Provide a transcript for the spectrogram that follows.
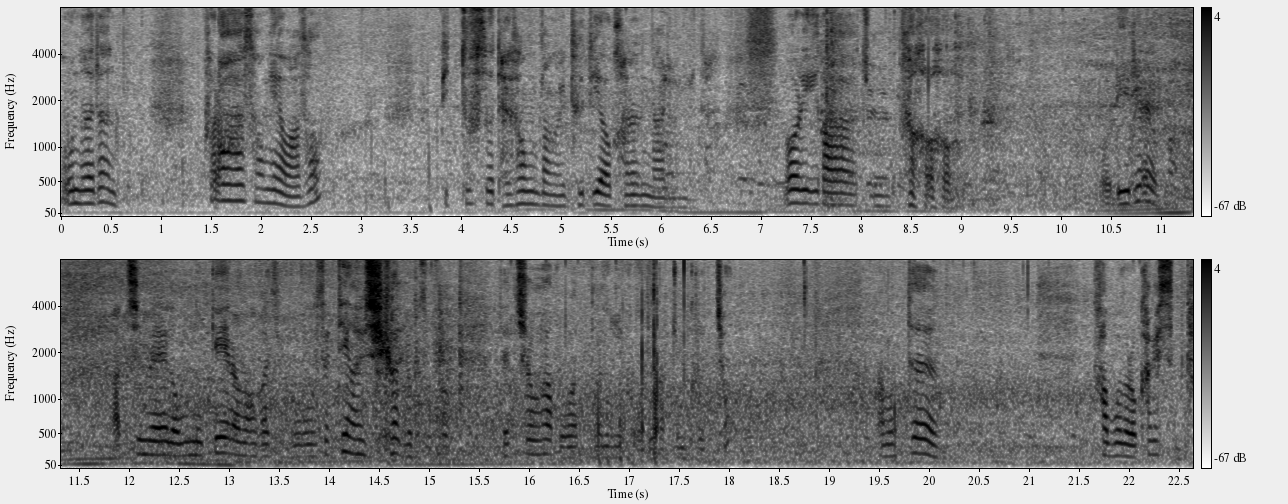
오늘은 프라하성에 와서 비투스 대성당을 드디어 가는 날입니다. 머리가 좀 머리를 아침에 너무 늦게 일어나가지고 세팅할 시간이 없어서 대충 하고 왔더니 머리가 좀 그렇죠? 아무튼 가보도록 하겠습니다.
